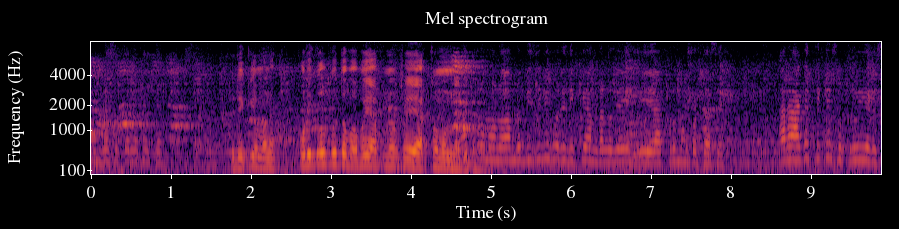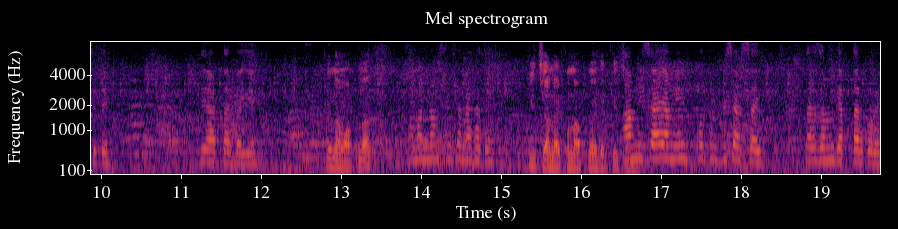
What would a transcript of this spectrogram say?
কংগ্রেসের তলে থেকে। এটা কি মানে পরিকল্পিতভাবে আপনার উপরে আক্রমণ নাকি? আক্রমণ আমরা বিজেপি করে দেখি আমরা লোকে আক্রমণ করতেছে আর আগের থেকে শত্রু হয়ে গেছে তে আর তার বাইয়ে কি নাম আপনার? আমার নাম সুষানা খাতুন। কি চান এখন আপনি? এটা কি চান? আমি চাই আমি কঠোর বিচার চাই। তারা যেন গ্রেপ্তার করে।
